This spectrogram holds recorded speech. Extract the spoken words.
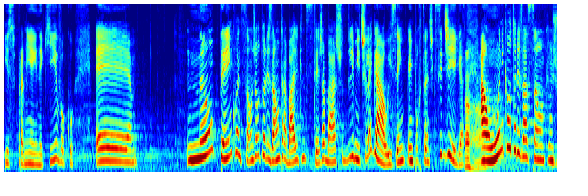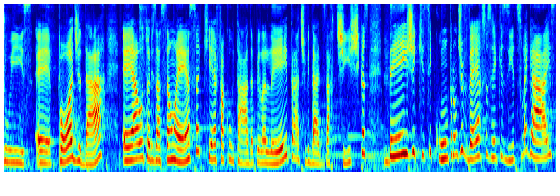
isso para mim é inequívoco, é, não tem condição de autorizar um trabalho que esteja abaixo do limite legal. Isso é, é importante que se diga. Uhum. A única autorização que um juiz é, pode dar é a autorização essa que é facultada pela lei para atividades artísticas, desde que se cumpram diversos requisitos legais,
